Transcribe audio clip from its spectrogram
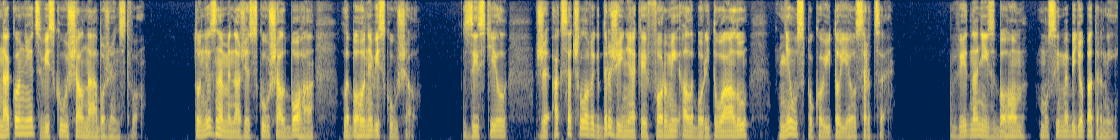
Nakoniec vyskúšal náboženstvo. To neznamená, že skúšal Boha, lebo ho nevyskúšal. Zistil, že ak sa človek drží nejakej formy alebo rituálu, neuspokojí to jeho srdce. V jednaní s Bohom musíme byť opatrní,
